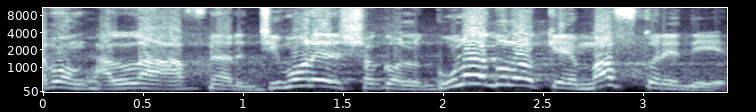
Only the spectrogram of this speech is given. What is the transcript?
এবং আল্লাহ আপনার জীবনের সকল গুণাগুলোকে মাফ করে দিয়ে।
